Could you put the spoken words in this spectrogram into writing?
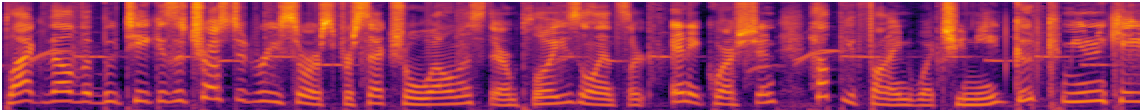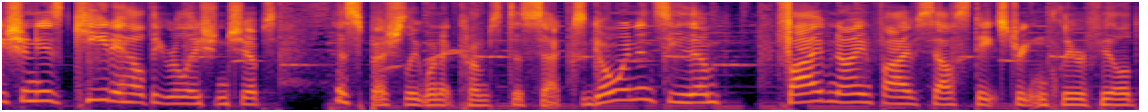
Black Velvet Boutique is a trusted resource for sexual wellness. Their employees will answer any question, help you find what you need. Good communication is key to healthy relationships, especially when it comes to sex. Go in and see them. 595 South State Street in Clearfield.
